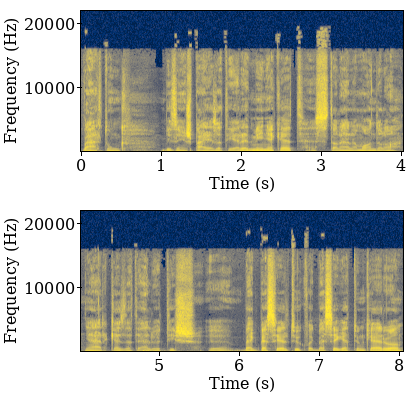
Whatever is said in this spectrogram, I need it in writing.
vártunk bizonyos pályázati eredményeket, ezt talán a Mandala nyár kezdete előtt is megbeszéltük, vagy beszélgettünk erről,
